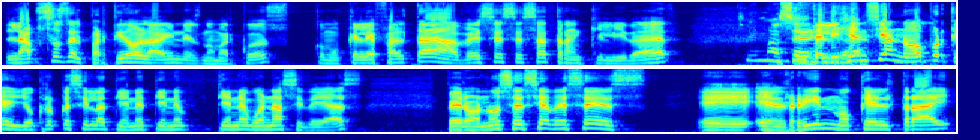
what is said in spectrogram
lapsos del partido Laines, ¿no, Marcos? Como que le falta a veces esa tranquilidad. Inteligencia no, porque yo creo que sí la tiene, tiene, tiene buenas ideas, pero no sé si a veces eh, el ritmo que él trae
